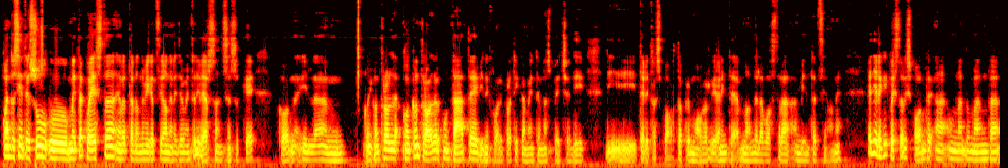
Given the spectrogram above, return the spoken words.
Quando siete su uh, MetaQuest in realtà la navigazione è leggermente diversa, nel senso che con il, um, con il, controller, con il controller puntate e viene fuori praticamente una specie di, di teletrasporto per muovervi all'interno della vostra ambientazione e direi che questo risponde a una domanda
